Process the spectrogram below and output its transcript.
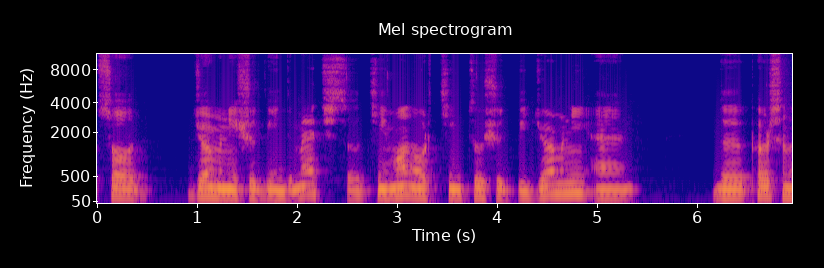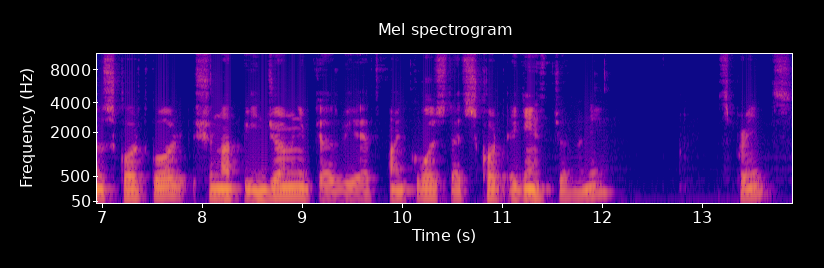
so Germany should be in the match. So team one or team two should be Germany and the person who scored goal should not be in Germany because we have to find goals that scored against Germany. Sprints.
